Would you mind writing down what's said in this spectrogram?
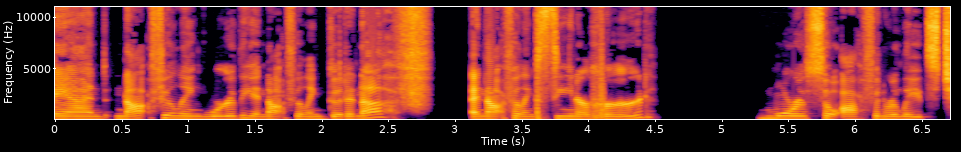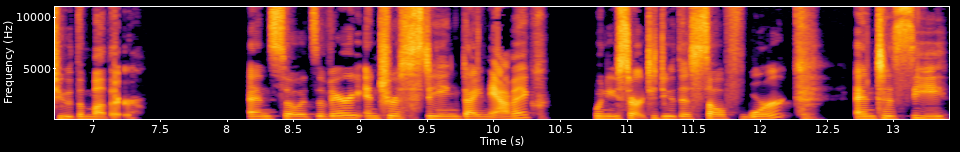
and not feeling worthy and not feeling good enough and not feeling seen or heard more so often relates to the mother. And so it's a very interesting dynamic when you start to do this self work and to see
